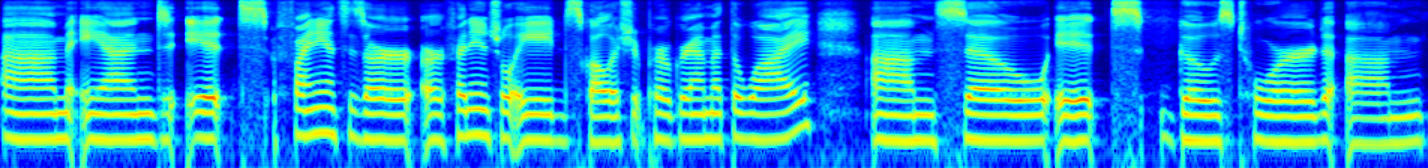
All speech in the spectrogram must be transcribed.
um, and it finances our, our financial aid scholarship program at the Y. Um, so it goes toward um,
